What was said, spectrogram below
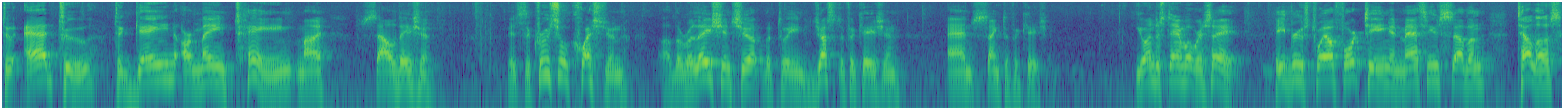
to add to, to gain or maintain my salvation. It's the crucial question of the relationship between justification and sanctification. You understand what we're saying? Hebrews 12 14 and Matthew 7 tell us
